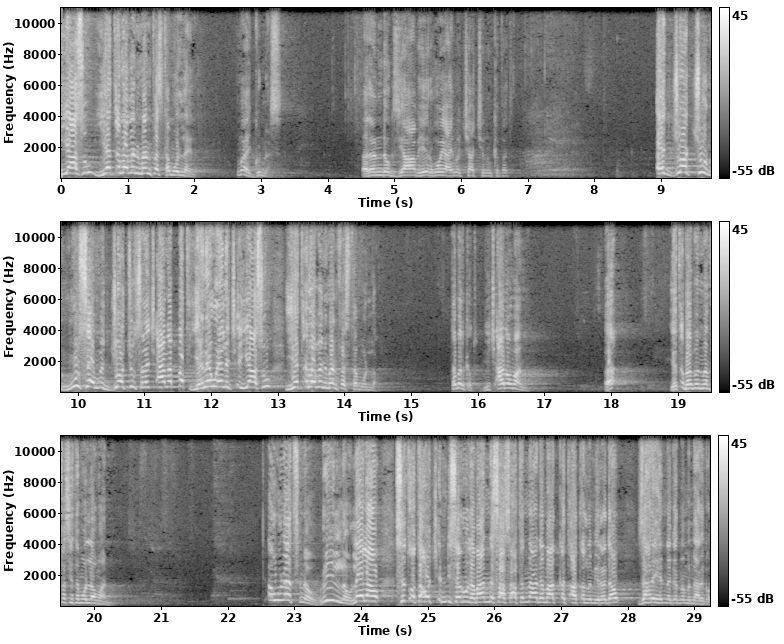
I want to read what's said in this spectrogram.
ኢያሱ የጥበብን መንፈስ ተሞላ ይላል። ማይ ጉድነስ! እረ እንደው እግዚአብሔር ሆይ አይኖቻችንን ክፈት። እጆቹን ሙሴም እጆቹን ስለጫነበት የነዌ ልጅ ኢያሱ የጥበብን መንፈስ ተሞላ። ተመልከቱ፣ ይጫነው ማን ነው? የጥበብን መንፈስ የተሞላው ማን ነው? እውነት ነው፣ real ነው። ሌላው ስጦታዎች እንዲሰሩ ለማነሳሳትና ለማቀጣጠል ነው የሚረዳው። ዛሬ ይህን ነገር ነው የምናደርገው።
